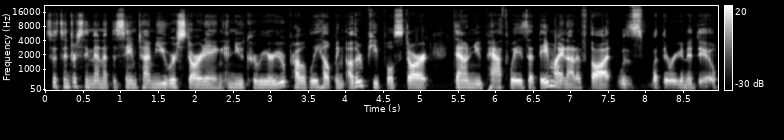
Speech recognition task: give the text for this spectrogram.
So it's interesting then at the same time you were starting a new career, you were probably helping other people start down new pathways that they might not have thought was what they were going to do.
